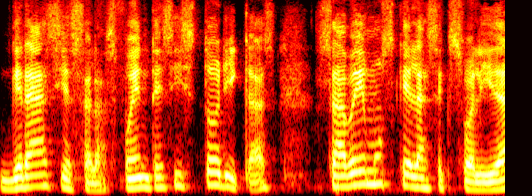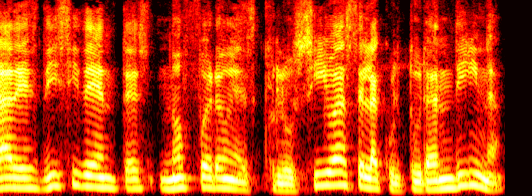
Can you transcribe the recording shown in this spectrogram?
Gracias a las fuentes históricas, sabemos que las sexualidades disidentes no fueron exclusivas de la cultura andina,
